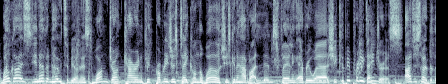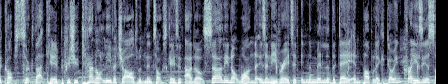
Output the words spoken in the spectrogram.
Well, guys, you never know to be honest. One drunk Karen could probably just take on the world. She's gonna have like limbs flailing everywhere. She could be pretty dangerous. I just hope that the cops took that kid because you cannot leave a child with an intoxicated adult, certainly not one that is inebriated in the middle of the day in public going crazy assaulting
